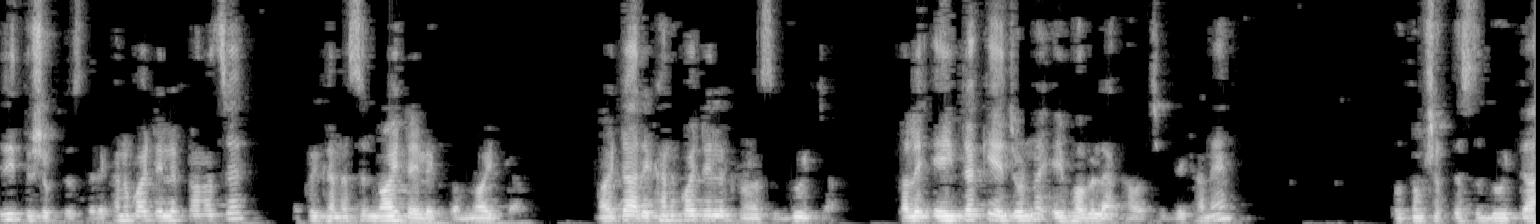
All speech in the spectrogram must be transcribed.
তৃতীয় শক্তি স্তর। এখানে কয়টা ইলেকট্রন আছে? এখানে আছে নয়টা ইলেকট্রন নয়টা। নয়টা আর এখানে কয়টা ইলেকট্রন আছে? দুইটা। তাহলে এইটাকে এজন্য এইভাবে লেখা হচ্ছে যেখানে প্রথম আছে দুইটা,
